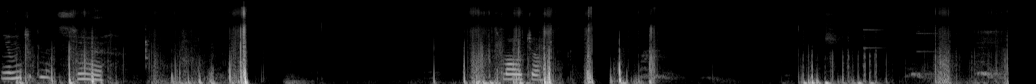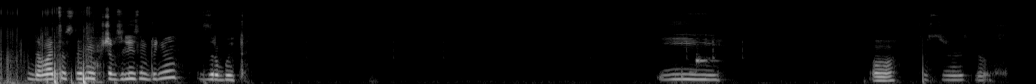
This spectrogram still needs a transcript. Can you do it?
Ні, ну тільки не це. Мало часу. Давайте встигнемо хоча б залізну броню зробити. І. О, щось вже відкрилося.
